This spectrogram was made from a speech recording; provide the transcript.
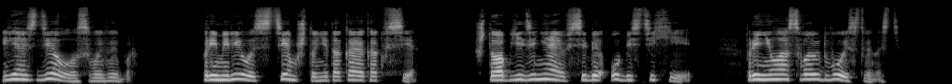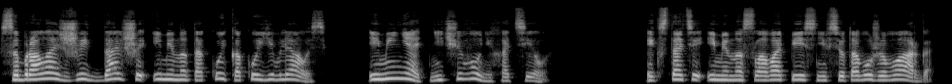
Я сделала свой выбор. Примирилась с тем, что не такая, как все, что объединяю в себе обе стихии, приняла свою двойственность, собралась жить дальше именно такой, какой являлась, и менять ничего не хотела. И, кстати, именно слова песни все того же Варга,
